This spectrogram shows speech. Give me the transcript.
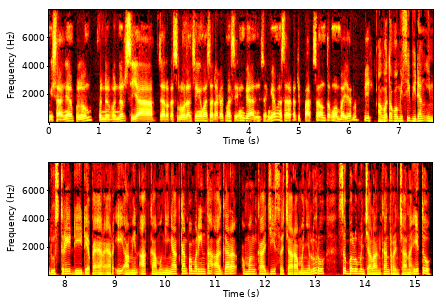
misalnya belum benar-benar siap secara keseluruhan sehingga masyarakat masih enggan, sehingga masyarakat dipaksa untuk membayar lebih. Anggota Komisi Bidang Industri di DPR RI Amin Aka mengingatkan pemerintah agar mengkaji secara menyeluruh sebelum menjalankan rencana itu.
